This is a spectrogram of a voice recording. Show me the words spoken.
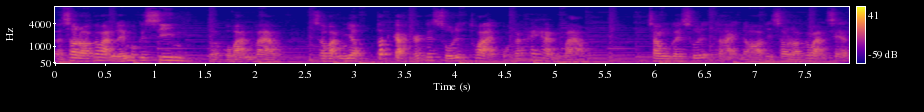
À, sau đó các bạn lấy một cái sim của bạn vào. Sau bạn nhập tất cả các cái số điện thoại của các khách hàng vào. Trong cái số điện thoại đó thì sau đó các bạn sẽ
